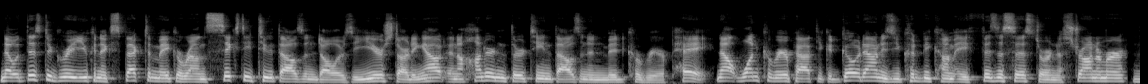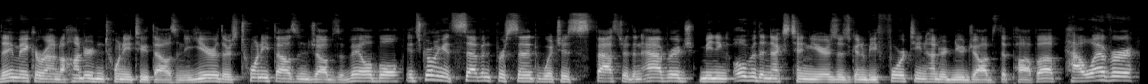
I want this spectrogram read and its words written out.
Now with this degree you can expect to make around $62,000 a year starting out and $113,000 in mid-career pay. Now one career path you could go down is you could become a physicist or an astronomer. They make around $122,000 a year. There's 20,000 jobs available. It's growing at 7% which is faster than average meaning over the next 10 years there's going to be 1,400 new jobs that pop up. However,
